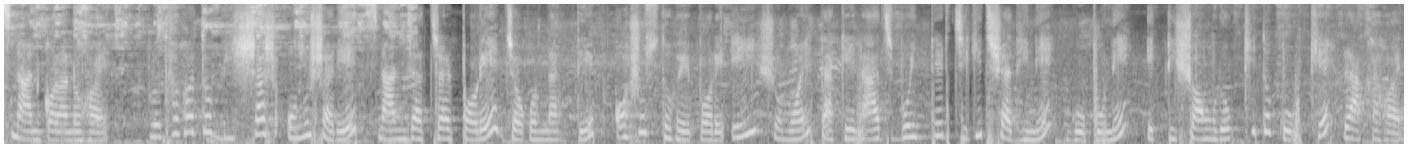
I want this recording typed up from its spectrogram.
স্নান করানো হয়। প্রথাগত বিশ্বাস অনুসারে স্নানযাত্রার পরে জগন্নাথ দেব অসুস্থ হয়ে পড়ে। এই সময় তাকে রাজবৈদ্যের চিকিৎসাধীনে গোপনে একটি সংরক্ষিত কক্ষে রাখা হয়।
